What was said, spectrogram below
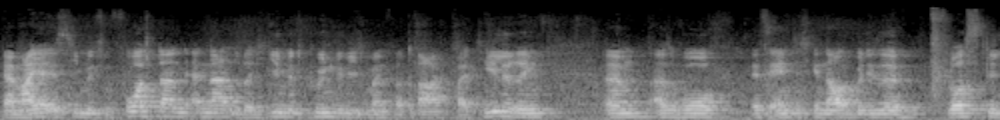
Herr Meier ist hiermit zum Vorstand ernannt oder hiermit kündige ich meinen Vertrag bei Telering. Ähm, also wo letztendlich genau über diese Floskel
